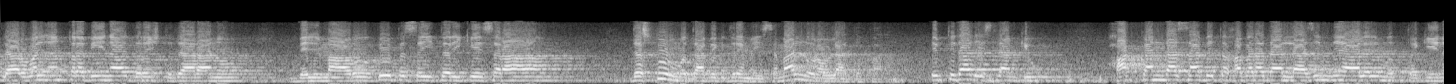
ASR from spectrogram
پلار ول اقربین او درشتہ دارانو بالمعروف په صحیح طریقې سره دستور مطابق درې مې سمال نور اولاد د پاره ابتدا د اسلام کې حق کندا ثابت خبره دا لازم دی علی المتقین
